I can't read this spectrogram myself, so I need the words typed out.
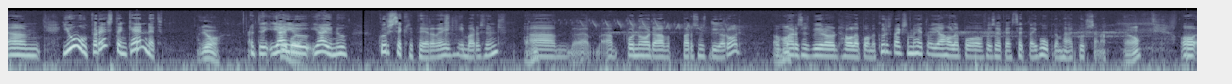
Um, jo, förresten Kenneth. Ja. Jag, är Det är ju, jag är ju nu kurssekreterare i Barösund Um, uh, på nåd av Barösunds byråd. Och Aha. Barösunds byråd håller på med kursverksamhet och jag håller på att försöka sätta ihop de här kurserna. ja. Och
